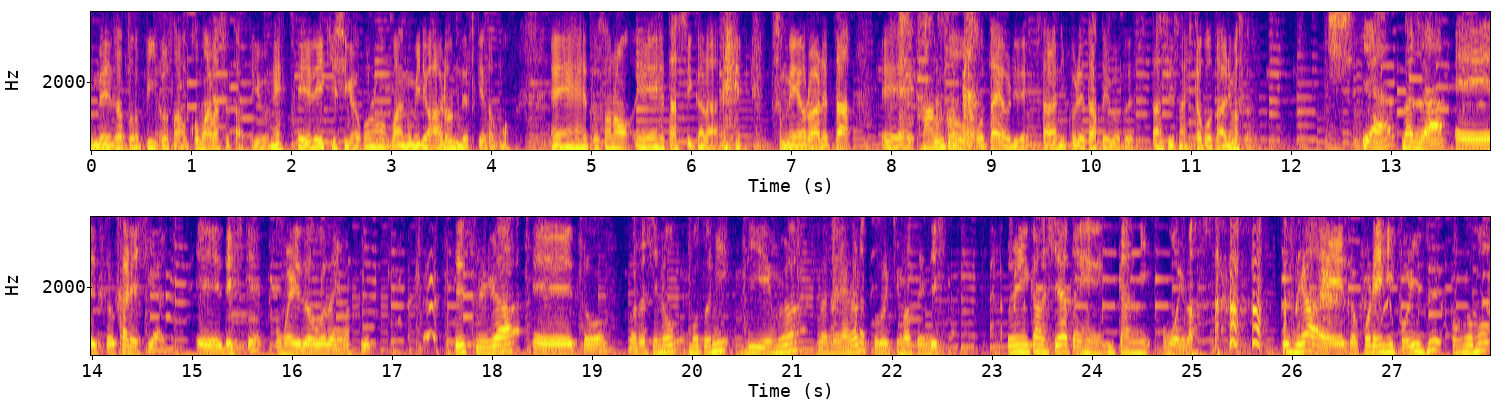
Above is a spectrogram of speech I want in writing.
ね、ちょっとピーコさんを困らせたというね、えー歴史がこの番組ではあるんですけども、えーと、その、えータッシーから、えー詰め寄られた、えー感想を お便りでさらにくれたということです。タッシーさん一言ありますか？いや、まずは、えっ、と、彼氏が、えーできておめでとうございます。ですが、えっ、と、私の元に DM は残念ながら届きませんでした。それに関しては大変遺憾に思います。ですが、えっ、と、これに懲りず、今後も、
